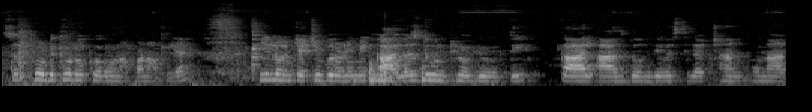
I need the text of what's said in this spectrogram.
असं थोडं थोडं करून आपण आपल्या ही लोणच्याची बुरणी मी कालच धुवून ठेवली होती. काल आज दोन दिवस तिला छान उन्हात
